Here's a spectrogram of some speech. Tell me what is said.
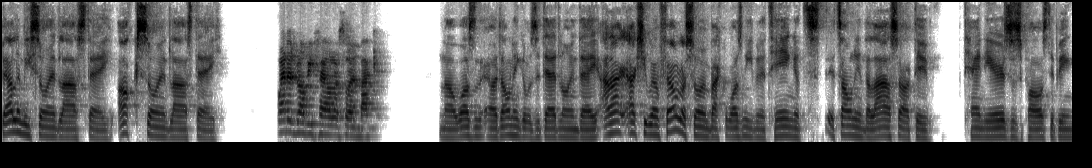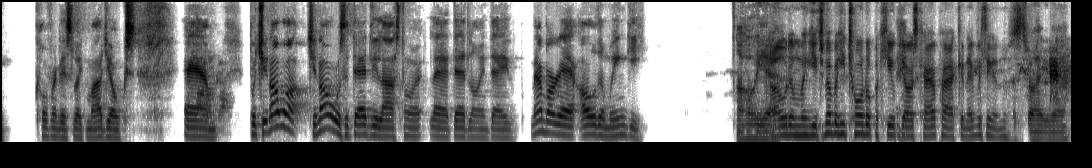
Bellamy signed last day. Ox signed last day. When did Robbie Fowler sign back? No, it wasn't. I don't think it was a deadline day. And I, actually, when Fowler signed back, it wasn't even a thing. It's it's only in the last or 10 years as opposed to being covering this like mad jokes. Um, oh, but you know what? Do you know it was a deadly last uh, deadline day? Remember uh, Odemwingie? Oh, yeah. Odemwingie. Do you remember he turned up a QPR's car park and everything? And That's right, yeah.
